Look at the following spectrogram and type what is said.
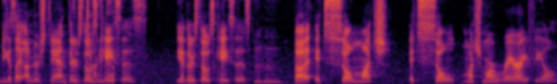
because I understand there's Like those Johnny Depp. cases. Yeah, there's those cases, mm-hmm. but it's so much it's so much more rare, I feel,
